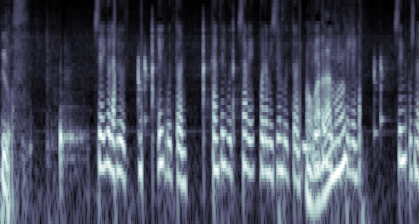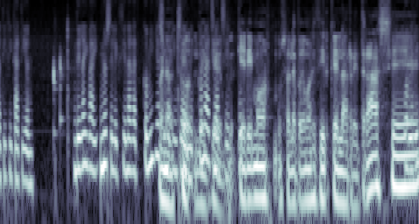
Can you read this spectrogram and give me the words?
luz. Se ha ido la luz. El botón. Cancel button. Sabe. Por omisión button. Lo guardamos. notificación. Send push notification. Delay by. No seleccionada. Comillas. Bueno, no esto que- queremos, o sea, le podemos decir que la retrase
